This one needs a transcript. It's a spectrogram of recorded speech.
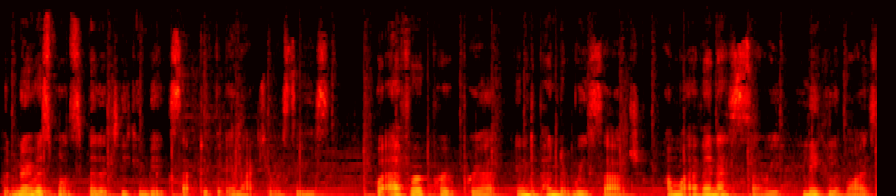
but no responsibility can be accepted for inaccuracies. Wherever appropriate, independent research and whatever necessary, legal advice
